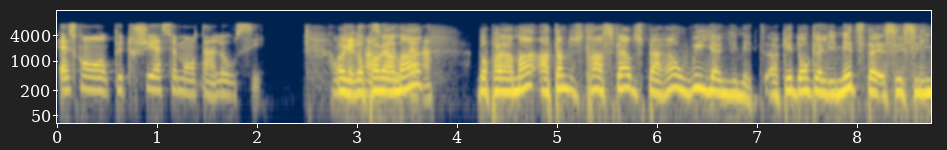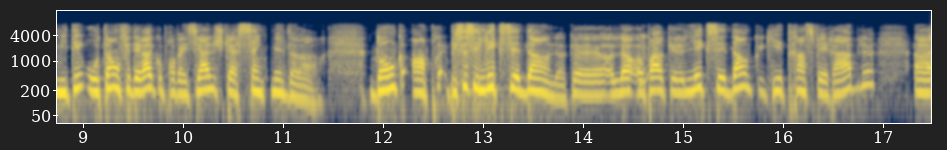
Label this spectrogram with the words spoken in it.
est-ce qu'on peut toucher à ce montant-là aussi? OK, donc premièrement? Donc, premièrement, en termes du transfert du parent, oui, il y a une limite. Donc, la limite, c'est- limité autant au fédéral qu'au provincial jusqu'à 5 000 Donc, en, pr- puis ça, c'est l'excédent. Là, on Mhm. parle que l'excédent qui est transférable euh,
